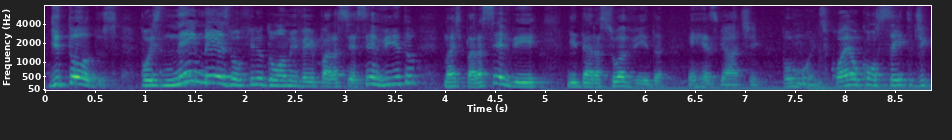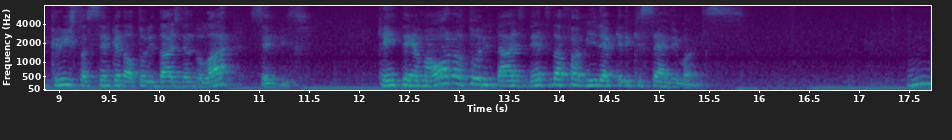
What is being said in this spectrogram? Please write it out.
de todos, pois nem mesmo o filho do homem veio para ser servido, mas para servir e dar a sua vida em resgate por muitos. Qual é o conceito de Cristo acerca da autoridade dentro do lar? Serviço. Quem tem a maior autoridade dentro da família é aquele que serve mais. Hum,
